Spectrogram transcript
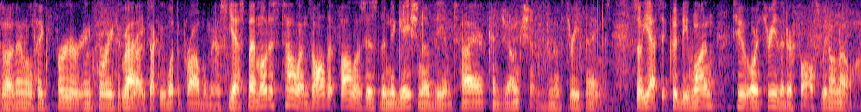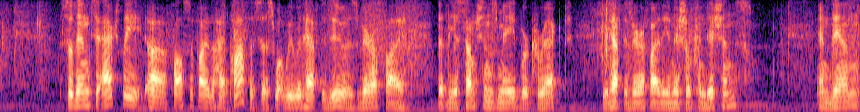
So then we'll take further inquiry to figure Right. out exactly what the problem is. Yes, by modus tollens, all that follows is the negation of the entire conjunction of three things. So, yes, it could be one, two, or three that are false. We don't know. So, then to actually uh, falsify the hypothesis, what we would have to do is verify that the assumptions made were correct. We'd have to verify the initial conditions. And then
